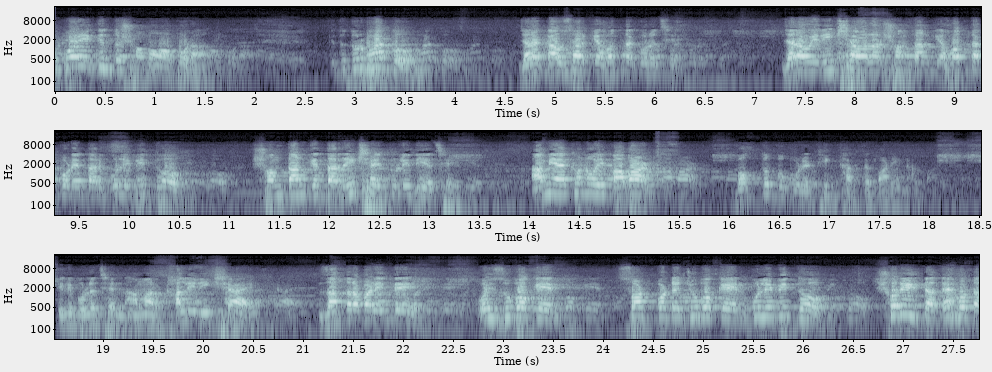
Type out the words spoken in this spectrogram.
উপরে কিন্তু সম অপরাধ। কিন্তু দুর্ভাগ্য, যারা কাউসারকে হত্যা করেছে যারা ওই রিক্সাওয়ালার সন্তানকে হত্যা করে তার গুলিবিদ্ধ সন্তানকে তার রিক্সায় তুলে দিয়েছে, আমি এখন ওই বাবার বক্তব্য পড়ে ঠিক থাকতে পারি না। তিনি বলেছেন, আমার খালি রিক্সায় যাত্রাবাড়িতে ওই যুবকের চটপটে যুবকের গুলিবিদ্ধ শরীরটা, দেহটা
